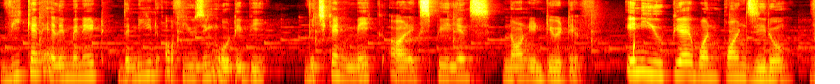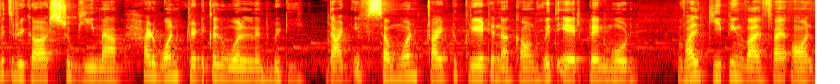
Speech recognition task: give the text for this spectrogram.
we can eliminate the need of using OTP which can make our experience non-intuitive. In UPI 1.0, with regards to BHIM app had one critical vulnerability. that if someone tried to create an account with airplane mode while keeping Wi-Fi on,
